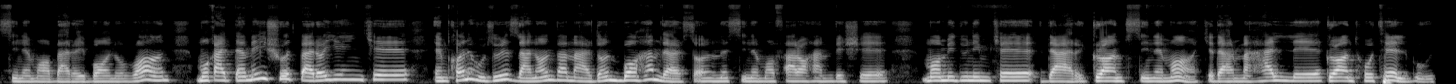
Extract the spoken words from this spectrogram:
سینما برای بانوان مقدمه شد برای اینکه امکان حضور زنان و مردان با هم در سالن سینما فراهم بشه. ما می‌دونیم که در گراند سینما که در محل گراند هتل بود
